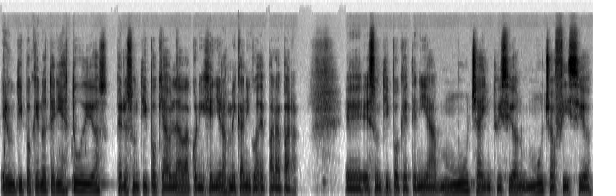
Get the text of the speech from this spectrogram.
Era un tipo que no tenía estudios, pero es un tipo que hablaba con ingenieros mecánicos de par a par. Eh, es un tipo que tenía mucha intuición, mucho oficio,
